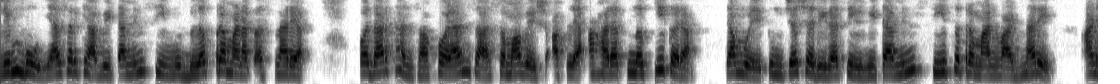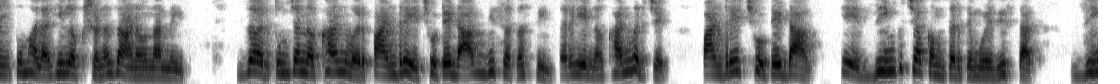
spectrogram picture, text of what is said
लिंबू यासारख्या विटॅमिन सी मुबलक प्रमाणात असणाऱ्या पदार्थांचा फळांचा समावेश आपल्या आहारात नक्की करा. त्यामुळे तुमच्या शरीरातील विटॅमिन सीचं प्रमाण वाढणारे आणि तुम्हाला ही लक्षणं जाणवणार नाहीत. जर तुमच्या नखांवर पांढरे छोटे डाग दिसत असतील तर हे नखांवरचे पांढरे छोटे डाग हे झिंकच्या कमतरतेमुळे दिसतात. झिंक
